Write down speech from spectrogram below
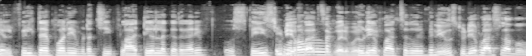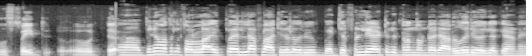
ഗൾഫിലത്തെ പോലെ ഇവിടെ ഫ്ലാറ്റുകളിലൊക്കെ കാര്യം സ്പേസ് സ്റ്റുഡിയോ ഫ്ലാറ്റ്സ് ഒക്കെ സ്റ്റുഡിയോ ഫ്ലാറ്റ്സ് ഒക്കെ വരും പിന്നെ സ്റ്റുഡിയോ ഫ്ലാറ്റ്സിലാന്ന് തോന്നുന്നു സ്ട്രേറ്റ് പിന്നെ മാത്രമല്ല തൊള്ള ഇപ്പൊ എല്ലാ ഫ്ലാറ്റുകളും ഒരു ബഡ്ജറ്റ് ഫ്രണ്ട്ലി ആയിട്ട് കിട്ടണമെന്നുണ്ട് ഒരു അറുപത് രൂപയ്ക്കൊക്കെയാണ്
